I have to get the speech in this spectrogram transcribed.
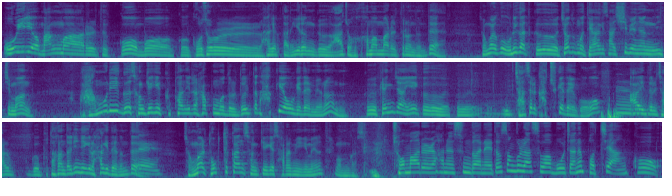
오히려 막말을 듣고 뭐 그 고소를 하겠다는 이런 그 아주 험한 말을 들었는데 정말 그 우리가 그 저도 뭐 대학에서 한 10여 년 있지만 아무리 그 성격이 급한 이런 학부모들도 일단 학교에 오게 되면은 그 굉장히 그, 그 자세를 갖추게 되고 아이들을 잘 그 부탁한다는 얘기를 하게 되는데 네. 정말 독특한 성격의 사람이기면 틀림없는 것 같습니다. 저 말을 하는 순간에도 선글라스와 모자는 벗지 않고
